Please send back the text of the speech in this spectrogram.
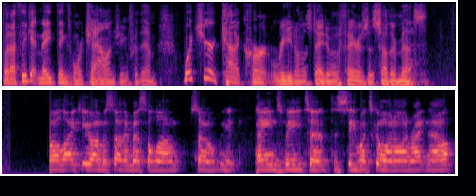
but I think it made things more challenging for them. What's your kind of current read on the state of affairs at Southern Miss? Well, like you, I'm a Southern Miss alum, so it pains me to, to see what's going on right now.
